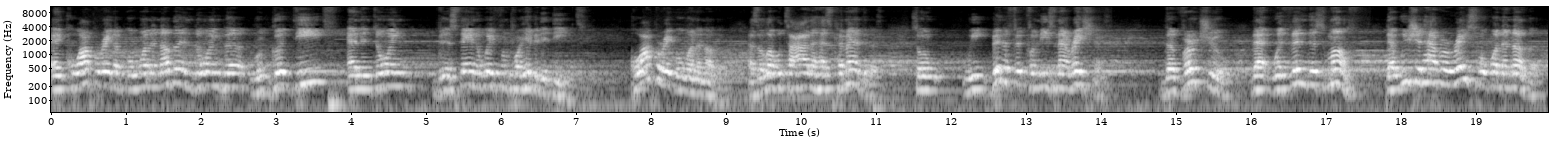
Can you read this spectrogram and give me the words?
and cooperate with one another in doing the good deeds and in doing the staying away from prohibited deeds. Cooperate with one another, as Allah Ta'ala has commanded us. So we benefit from these narrations. The virtue that within this month, that we should have a race with one another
